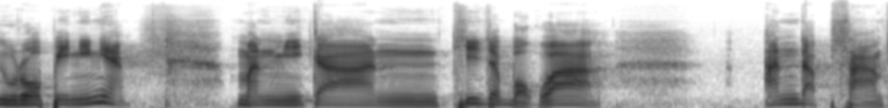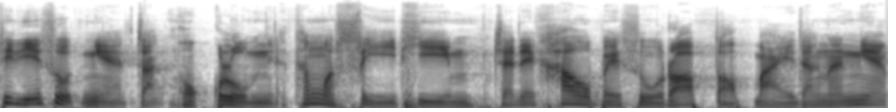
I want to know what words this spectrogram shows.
ยูโรปีนี้เนี่ยมันมีการที่จะบอกว่า อันดับ 3 ที่ดีที่สุดเนี่ยจาก 6 กลุ่มเนี่ยทั้งหมด 4 ทีมจะได้เข้าไปสู่รอบต่อไป ดังนั้นเนี่ย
